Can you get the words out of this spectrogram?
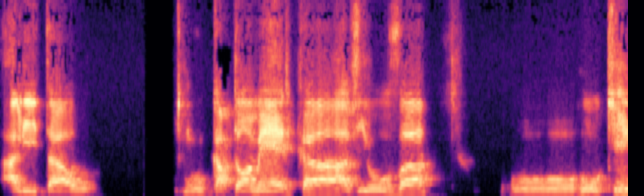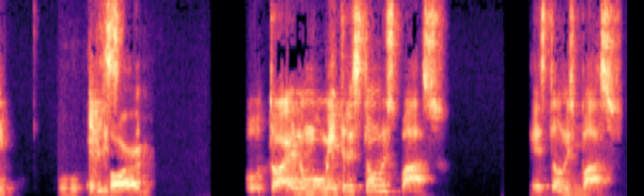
Ali tá o, o Capitão América, a Viúva, o Hulk. O, eles, Thor. O Thor, no momento, eles estão no espaço. Eles estão no hum. espaço.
